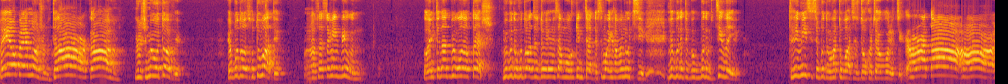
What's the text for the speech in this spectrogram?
Ми його переможемо. Так, так. Значить ми готові. Я буду вас готувати. Ну це Сергій Білин. Лейтенант Білонов теж. Ми будемо готуватися до самого кінця, до самої революції. Ви будете будемо цілий. Три місяці будемо готуватися до хоча революції. Ага,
